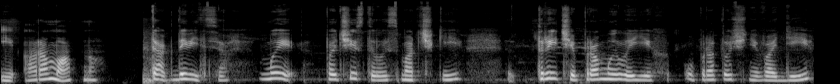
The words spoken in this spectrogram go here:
і ароматно. Так, дивіться, ми почистили смарчки, тричі промили їх у проточній воді,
